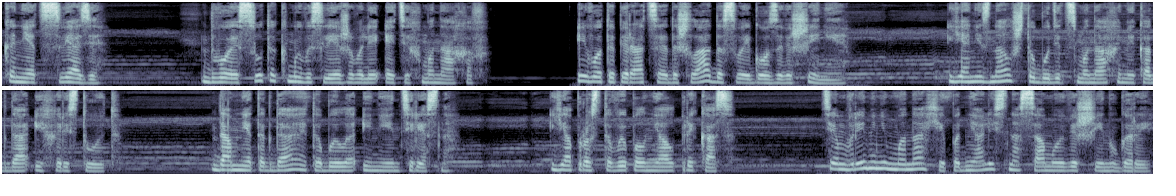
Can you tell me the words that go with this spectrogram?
Конец связи. Двое суток мы выслеживали этих монахов. И вот операция дошла до своего завершения. Я не знал, что будет с монахами, когда их арестуют. Да мне тогда это было и неинтересно. Я просто выполнял приказ. Тем временем монахи поднялись на самую вершину горы.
